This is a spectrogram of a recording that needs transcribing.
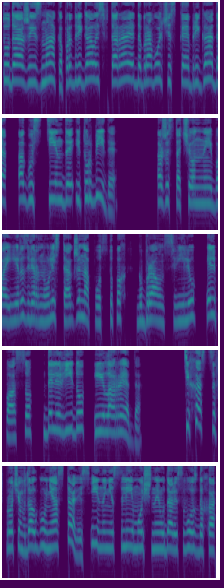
Туда же из знака продвигалась вторая добровольческая бригада Агустинде и Турбиде. Ожесточенные бои развернулись также на подступах к Браунсвиллю, Эль-Пасо, Дель-Ридо и Лоредо. Техасцы, впрочем, в долгу не остались и нанесли мощные удары с воздуха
